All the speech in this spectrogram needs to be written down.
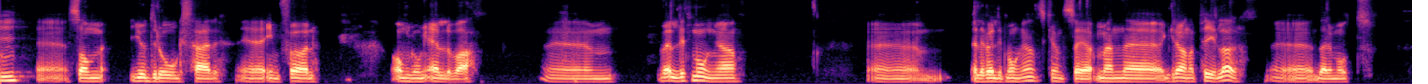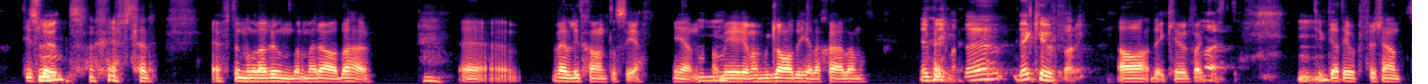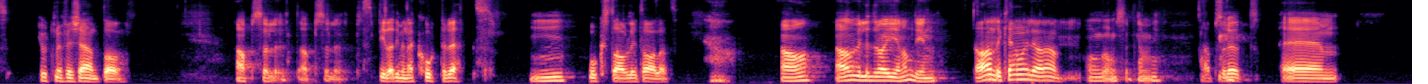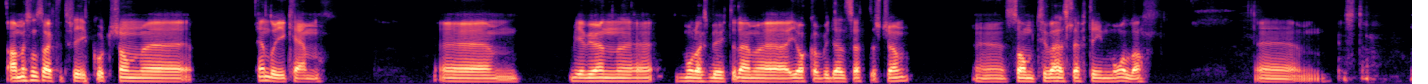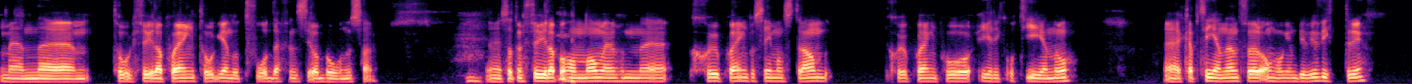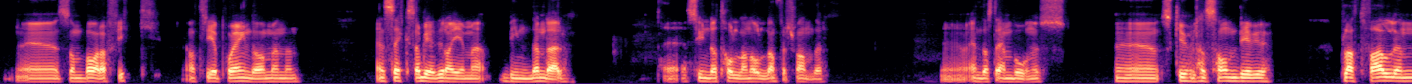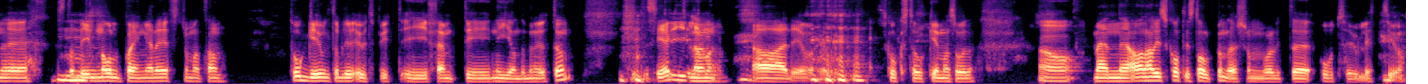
Mm. Eh, som ju drogs här eh, inför omgång 11. Eh, väldigt många, eh, eller väldigt många ska jag inte säga, men gröna pilar däremot till slut mm. efter, efter några rundor med röda här. Mm. väldigt skönt att se igen. Man blir, man blir glad i hela själen. Det blir man. Det, det är kul för dig. Ja, det är kul faktiskt. Mm. Tyckte att jag gjort, förtjänt, gjort mig förtjänt av. Absolut, absolut. Spelade mina kort rätt. Mm. Bokstavligt talat. Ja, jag ville dra igenom din. Ja, det kan man väl göra. Omgång så kan vi. Absolut. Eh, ja, men som sagt ett frikort som eh, ändå gick hem. Eh, blev ju en eh, målvaktsbyte där med Jakob Widell Zetterström eh, som tyvärr släppte in mål då. Eh, men eh, tog fyra poäng, tog ändå två defensiva bonusar. Mm. Eh, så att en fyra på honom, en eh, sju poäng på Simon Strand, sju poäng på Erik Otieno. Eh, kaptenen för omgången blev ju Vittry som bara fick ja, tre poäng då, men en, en sexa blev det då i och med binden där. synd att hålla nollan försvann där. endast en bonus Eh, Skulason blev ju plattfall, en eh, stabil mm. nollpoängare eftersom att han tog gult och blev utbytt i 59 minuten. Lite segt. men, ja, det var skogstokig man såg det. Ja. Men ja, han hade skott i stolpen där som var lite oturligt. Ju.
